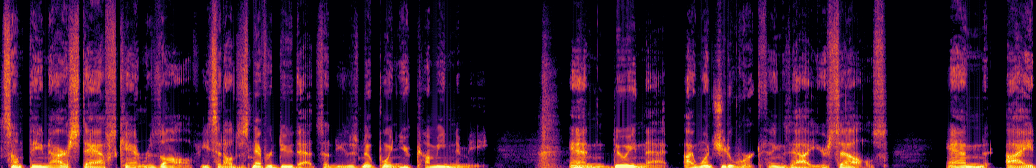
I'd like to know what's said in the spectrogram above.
something our staffs can't resolve. He said, I'll just never do that. So there's no point in you coming to me and doing that. I want you to work things out yourselves. And I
